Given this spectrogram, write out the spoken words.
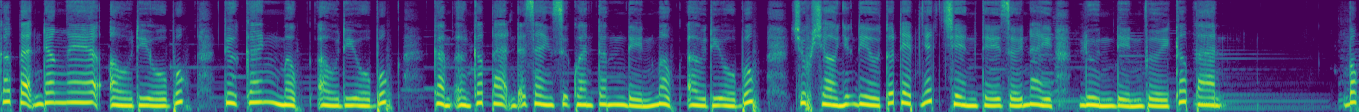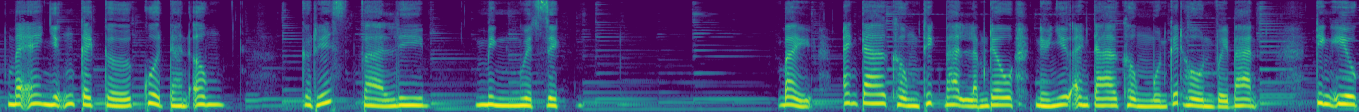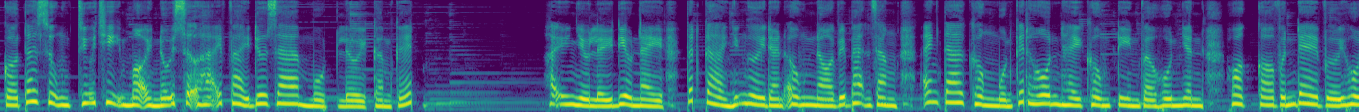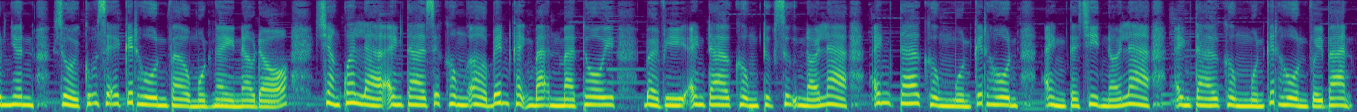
Các bạn đang nghe audiobook từ kênh Mộc Audiobook. Cảm ơn các bạn đã dành sự quan tâm đến Mộc Audiobook. Chúc cho những điều tốt đẹp nhất trên thế giới này luôn đến với các bạn. Bóc mẽ những cái cớ của đàn ông, Chris và Lee Mình Nguyệt Dịch 7. Anh ta không thích bạn lắm đâu nếu như anh ta không muốn kết hôn với bạn. Tình yêu có tác dụng chữa trị mọi nỗi sợ hãi phải đưa ra một lời cam kết. Hãy nhớ lấy điều này, tất cả những người đàn ông nói với bạn rằng anh ta không muốn kết hôn hay không tin vào hôn nhân hoặc có vấn đề với hôn nhân rồi cũng sẽ kết hôn vào một ngày nào đó. Chẳng qua là anh ta sẽ không ở bên cạnh bạn mà thôi, bởi vì anh ta không thực sự nói là anh ta không muốn kết hôn, anh ta chỉ nói là anh ta không muốn kết hôn với bạn.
